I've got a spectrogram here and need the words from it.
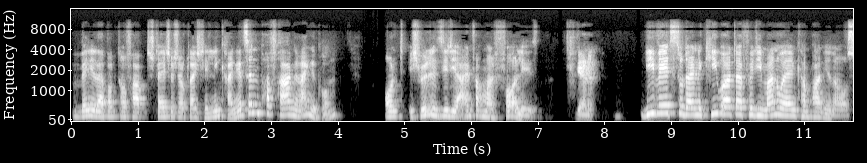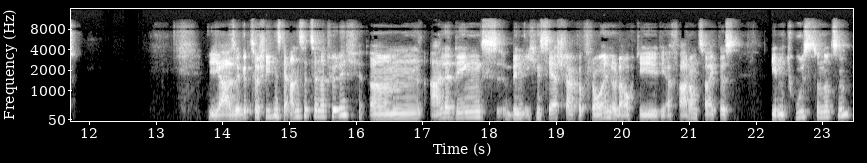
Wenn ihr da Bock drauf habt, stelle ich euch auch gleich den Link rein. Jetzt sind ein paar Fragen reingekommen und ich würde sie dir einfach mal vorlesen. Gerne. Wie wählst du deine Keywörter für die manuellen Kampagnen aus? Ja, also gibt es verschiedenste Ansätze natürlich. Ähm, allerdings bin ich ein sehr starker Freund oder auch die, die Erfahrung zeigt es, eben Tools zu nutzen.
